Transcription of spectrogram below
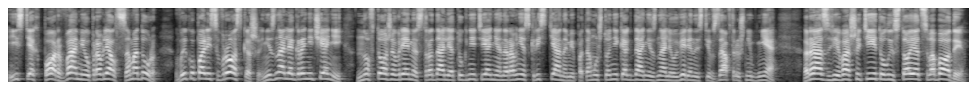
И с тех пор вами управлял Самодур. Вы купались в роскоши, не знали ограничений, но в то же время страдали от угнетения наравне с крестьянами, потому что никогда не знали уверенности в завтрашнем дне. Разве ваши титулы стоят свободы?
